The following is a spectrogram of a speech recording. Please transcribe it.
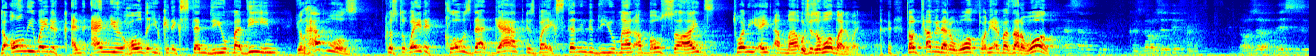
the only way to and, and you hold that you can extend the yumadim, you'll have walls. Because the way to close that gap is by extending the diyumad on both sides, 28 amma, which is a wall by the way. Don't tell me that a wall, 28 amma is not a wall. That's not proof. Because those are different. Those are, this is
